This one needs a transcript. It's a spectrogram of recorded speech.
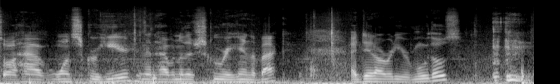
so I have one screw here and then have another screw right here in the back. I did already remove those.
